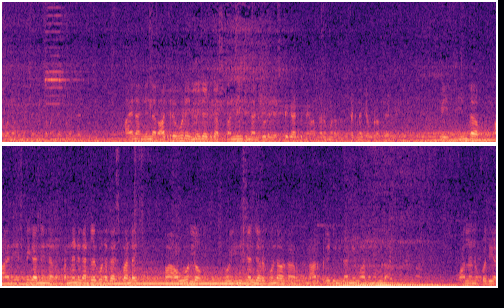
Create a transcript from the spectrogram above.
ఎవరిని కూడా క్షమించమని చెప్పడం జరిగింది. ఆయన నిన్న రాత్రి కూడా ఇమ్మీడియట్గా స్పందించిందని కూడా ఎస్పీ గారికి మేమందరం కూడా కృతజ్ఞత చెప్పడం జరిగింది. మీ ఇంత ఆయన ఎస్పీ గారు నిన్న పన్నెండు గంటలకు కూడా రెస్పాండ్ అయి ఆ ఊర్లో ఒక ఇన్సిడెంట్ జరగకుండా ఒక నార్పరెడ్డిని కానీ వాళ్ళను కూడా వాళ్ళను కొద్దిగా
